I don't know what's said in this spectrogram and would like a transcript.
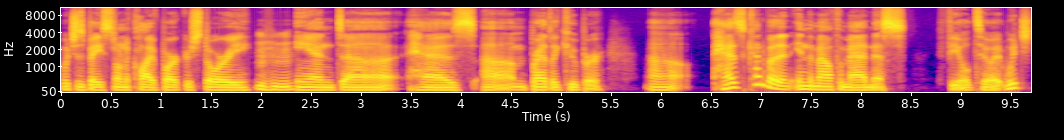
which is based on a Clive Barker story, hmm and uh, has um, Bradley Cooper, uh, has kind of an in the mouth of madness feel to it. Which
